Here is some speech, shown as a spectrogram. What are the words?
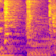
money.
